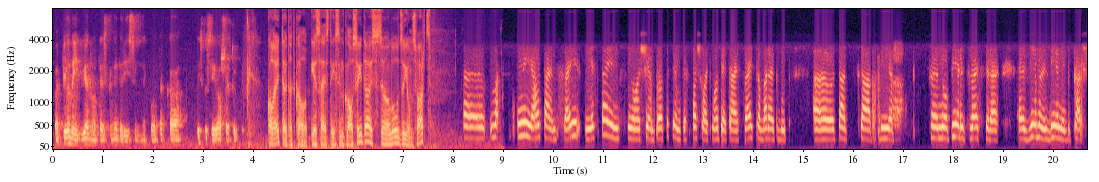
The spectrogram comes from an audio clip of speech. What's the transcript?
vai pilnīgi vienoties, ka nedarīsim neko. Tā kā diskusija vēl šeit turpinās. Kolēģi, tagad atkal iesaistīsim klausītājus. Lūdzu, jums vārds. Uh, jautājums, vai ir iespējams no šiem procesiem, kas pašlaik notiek ASV, ka varētu būt uh, tāds, kā bija no pieredzes vēsturē uh, Ziemeļdienvidu karš.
